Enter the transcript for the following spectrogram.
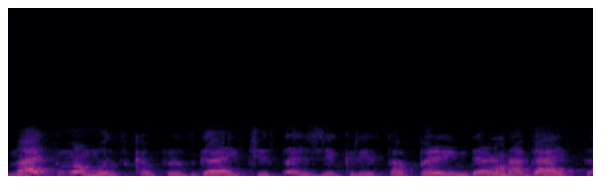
Mais uma música para os gaitistas de Cristo aprender na gaita.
